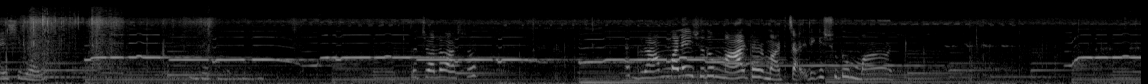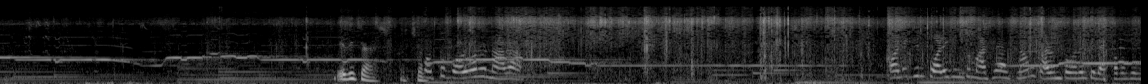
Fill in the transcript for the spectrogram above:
বেশি বড়। তো চলো আসো। গ্রাম মানেই শুধু মাঠ আর মাঠ চারিদিকে শুধু মাঠ। এদিকে আস কত বড় বড় নালা। অনেকদিন পরে কিন্তু মাঠে আসলাম কারণ তোমাদেরকে দেখাবো সেই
